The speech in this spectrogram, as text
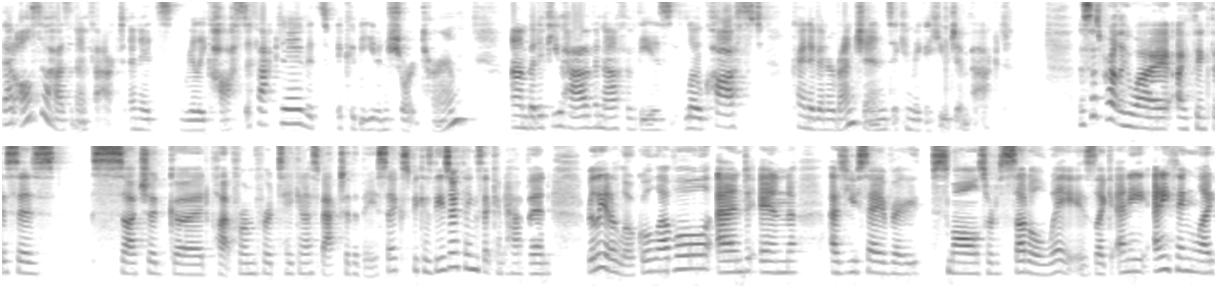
that also has an effect and it's really cost effective. It's it could be even short term. Um, but if you have enough of these low cost kind of interventions, it can make a huge impact. This is partly why I think this is such a good platform for taking us back to the basics because these are things that can happen really at a local level and in as you say very small sort of subtle ways. Like any anything like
